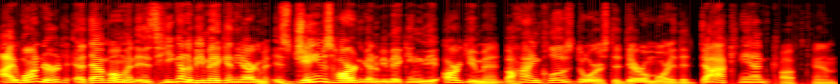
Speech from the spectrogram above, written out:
I wondered at that moment: is he going to be making the argument? Is James Harden going to be making the argument behind closed doors to Daryl Morey that Doc handcuffed him?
